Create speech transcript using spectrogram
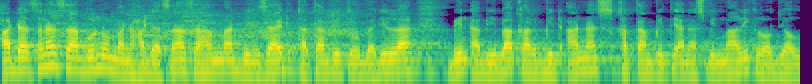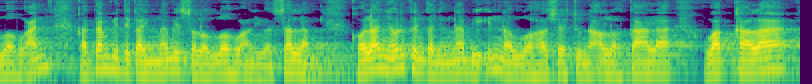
Hadatsana Sabunu man hadatsana Sahamad bin Zaid katam piti Ubaidillah bin Abi Bakar bin Anas katam piti Anas bin Malik radhiyallahu an katam piti kanjing Nabi sallallahu alaihi wasallam. Qala nyaurkeun kanjing Nabi innallaha sayyiduna Allah taala wakala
